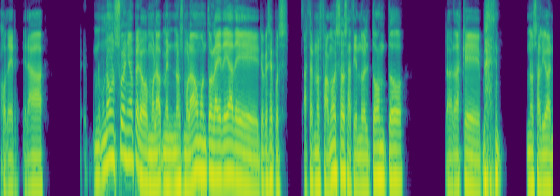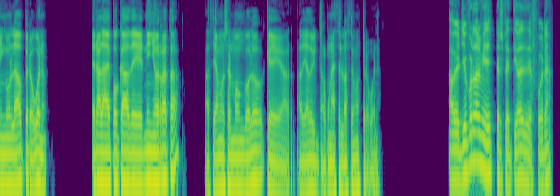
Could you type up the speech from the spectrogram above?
Joder, era. No un sueño, pero mola- nos molaba un montón la idea de, yo qué sé, pues hacernos famosos, haciendo el tonto. La verdad es que no salió a ningún lado, pero bueno. Era la época de niño rata. Hacíamos el mongolo, que a, a día de hoy algunas veces lo hacemos, pero bueno. A ver, yo por dar mi perspectiva desde fuera,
